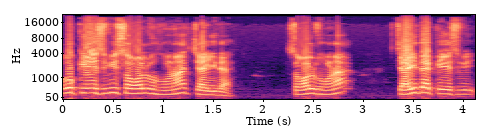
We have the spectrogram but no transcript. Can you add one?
ਉਹ ਕੇਸ ਵੀ ਸੋਲਵ ਹੋਣਾ ਚਾਹੀਦਾ ਸੋਲਵ ਹੋਣਾ ਚਾਹੀਦਾ ਕੇਸ ਵੀ।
